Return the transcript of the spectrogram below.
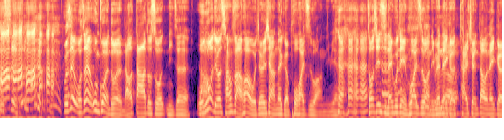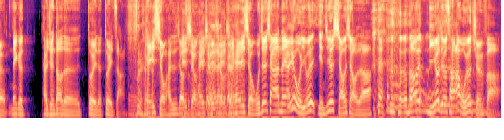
不是，不是，我真的问过很多人，然后大家都说你真的。我如果留长发的话，我就会像那个《破坏之王》里面 周星驰那部电影《破坏之王》里面那个跆拳道那个那个。跆拳道的队的队长 黑熊还是叫黑熊黑熊黑熊黑熊，我就像他那样，因为我以为眼睛就小小的啊，然后你又留长啊，我又卷发，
